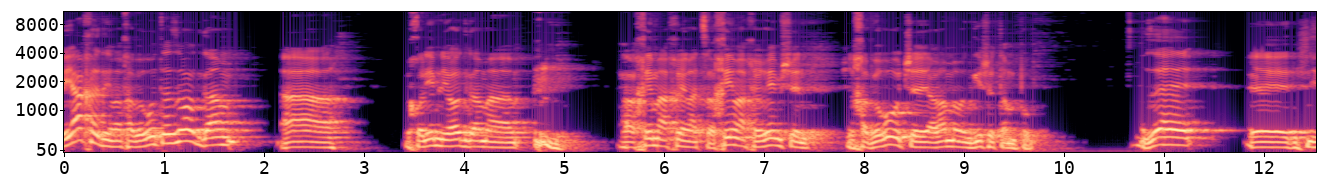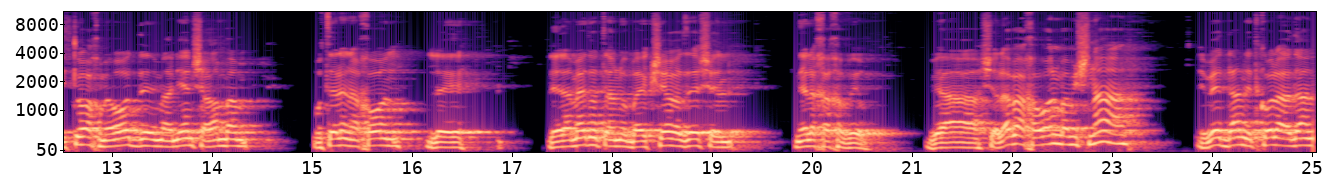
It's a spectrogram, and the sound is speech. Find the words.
ביחד עם החברות הזאת גם ה... יכולים להיות גם הערכים האחרים, הצרכים האחרים של, של חברות שהרמב"ם מדגיש אותם פה. זה אה, ניתוח מאוד מעניין שהרמב"ם מוצא לנכון ל, ללמד אותנו בהקשר הזה של קנה לך חבר. והשלב האחרון במשנה, הבאת דן את כל האדם,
